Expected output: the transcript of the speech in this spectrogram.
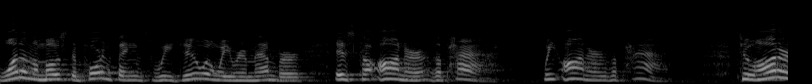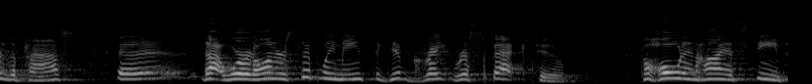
One of the most important things we do when we remember is to honor the past. We honor the past. To honor the past, uh, that word honor simply means to give great respect to, to hold in high esteem.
